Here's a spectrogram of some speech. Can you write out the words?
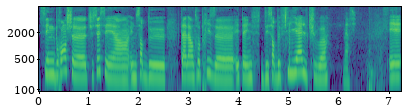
C'est une branche, euh, tu sais, c'est un- une sorte de. T'as l'entreprise euh, et t'as une... des sortes de filiales, tu vois. Merci. Et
